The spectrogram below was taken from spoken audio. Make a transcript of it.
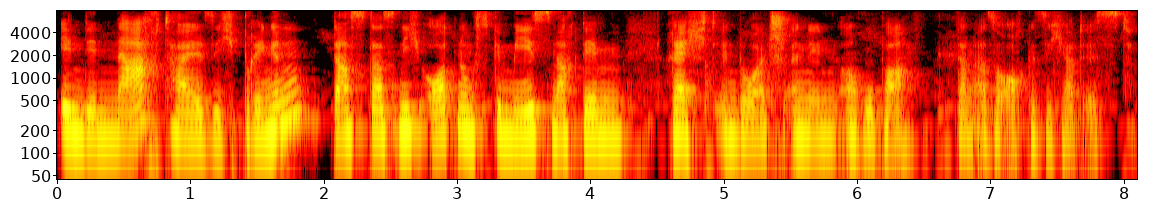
in den Nachteil sich bringen, dass das nicht ordnungsgemäß nach dem Recht in Deutsch, in Europa dann also auch gesichert ist.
